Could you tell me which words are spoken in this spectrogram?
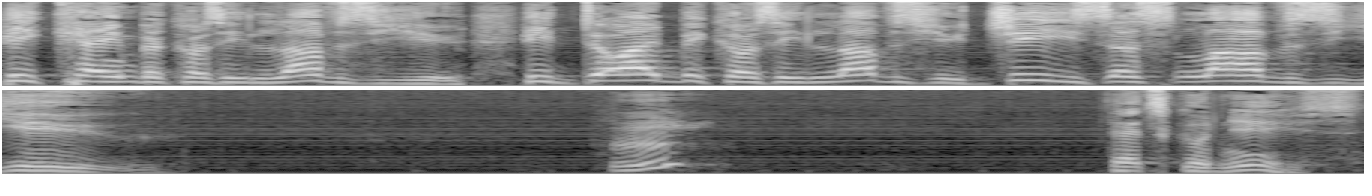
He came because he loves you. He died because he loves you. Jesus loves you. Hmm? That's good news.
